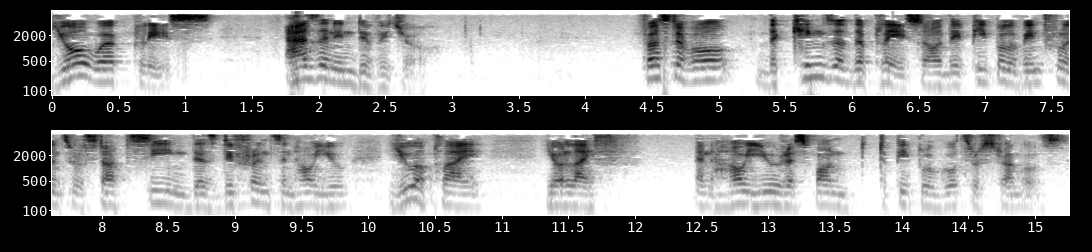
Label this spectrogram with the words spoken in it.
your workplace as an individual, First of all, the kings of the place or the people of influence will start seeing this difference in how you, you apply your life and how you respond to people who go through struggles.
